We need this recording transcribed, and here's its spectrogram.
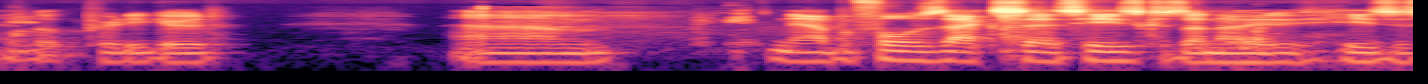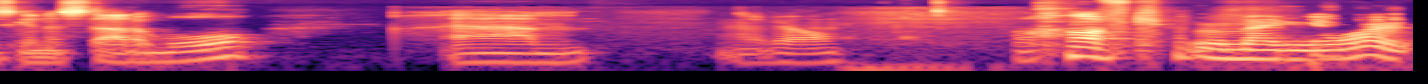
They look pretty good. Um, now, before Zach says his, because I know his is going to start a war. Um, There you go. I've got, Or maybe you won't.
